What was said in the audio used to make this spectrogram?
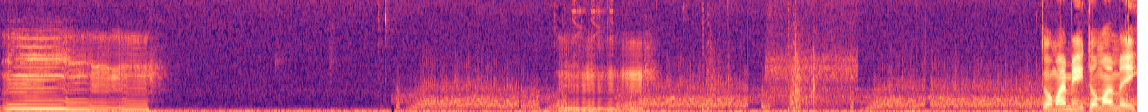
Mm. Mm. Don't mind me, don't mind me.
